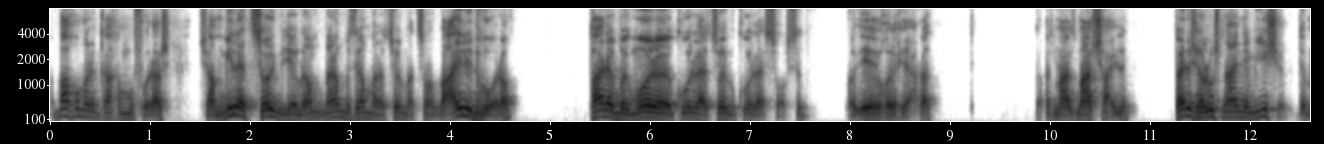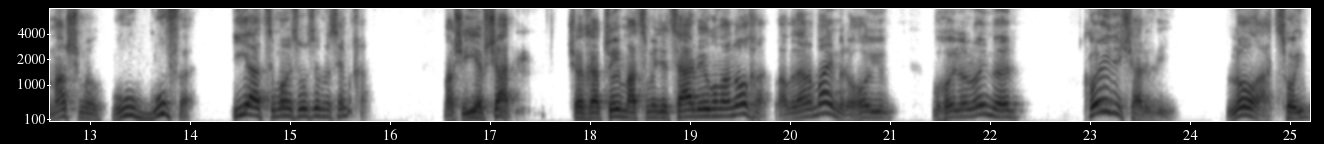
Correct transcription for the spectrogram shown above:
הבח אומר ככה מפורש, שהמילה צועים, מרם בזה אומר הצועים עצמו, ואי לדבורו, פרק בגמור כולה הצועים וכולה סוסן, עוד יהיה יכול יחד. אז מה, אז מה השיילה? פרש הלוש נעין ים ישב, דמשמע הוא גופה, היא עצמו סוסן ושמחה. מה שאי אפשר. שאתה הצועים עצמו זה צער ויוגם הנוחה, אבל על המיימר, והוי לא אומר, קוידש ערבי, לא הצועים.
